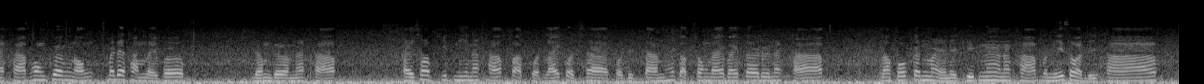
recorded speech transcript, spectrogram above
นะครับ ห้องเครื่องน้องไม่ได้ทำอะไรเพิ่มเดิมๆนะครับ ใครชอบคลิปนี้นะครับฝากกดไลค์กดแชร์กดติดตามให้กับช่องไดบายเตอร์ด้วยนะครับ เราพบกันใหม่ในคลิปหน้านะครับ วันนี้สวัสดีครับ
